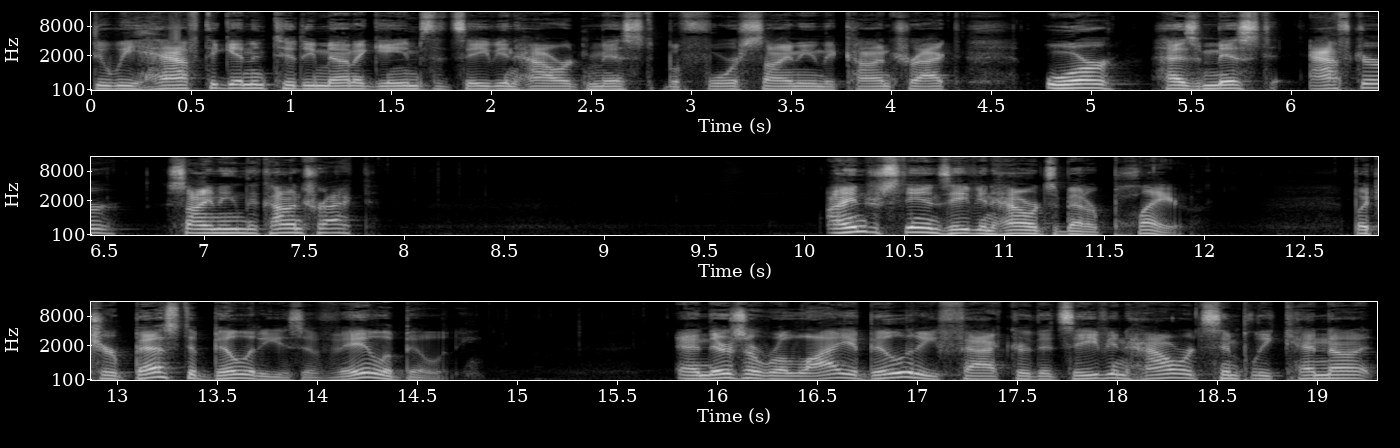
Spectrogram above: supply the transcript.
Do we have to get into the amount of games that Xavier Howard missed before signing the contract or has missed after signing the contract? I understand Xavier Howard's a better player, but your best ability is availability. And there's a reliability factor that Xavier Howard simply cannot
